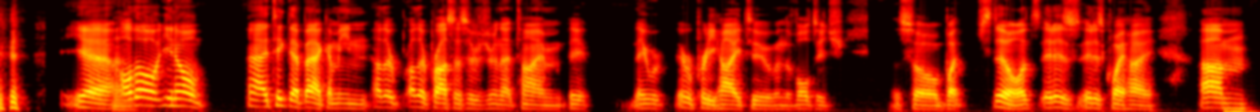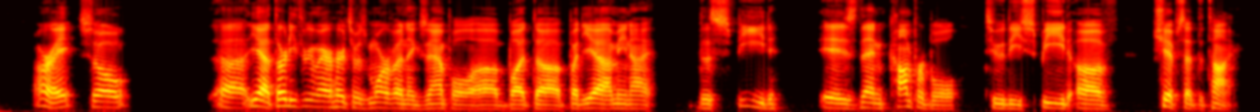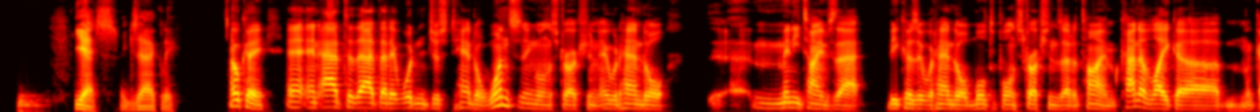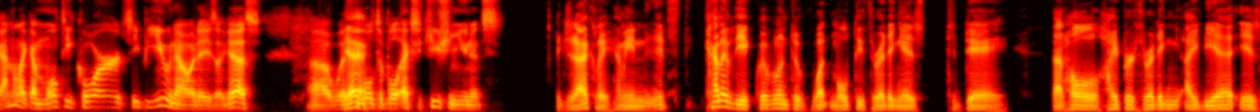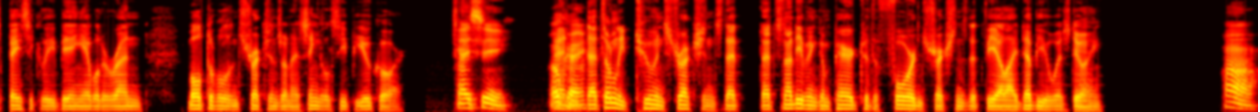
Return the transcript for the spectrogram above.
yeah, Uh. although you know, I take that back. I mean, other other processors during that time they they were they were pretty high too in the voltage. So, but still, it's it is it is quite high. Um, all right, so uh, yeah, 33 megahertz was more of an example, uh, but uh, but yeah, I mean, I the speed is then comparable to the speed of chips at the time. yes, exactly. Okay, and, and add to that that it wouldn't just handle one single instruction; it would handle uh, many times that because it would handle multiple instructions at a time, kind of like a kind of like a multi-core CPU nowadays, I guess, uh, with Yeah. multiple execution units. Exactly. I mean, it's kind of the equivalent of what multi-threading is today. That whole hyper-threading idea is basically being able to run multiple instructions on a single CPU core. I see. Okay. And that's only two instructions. That that's not even compared to the four instructions that VLIW was doing. Huh.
